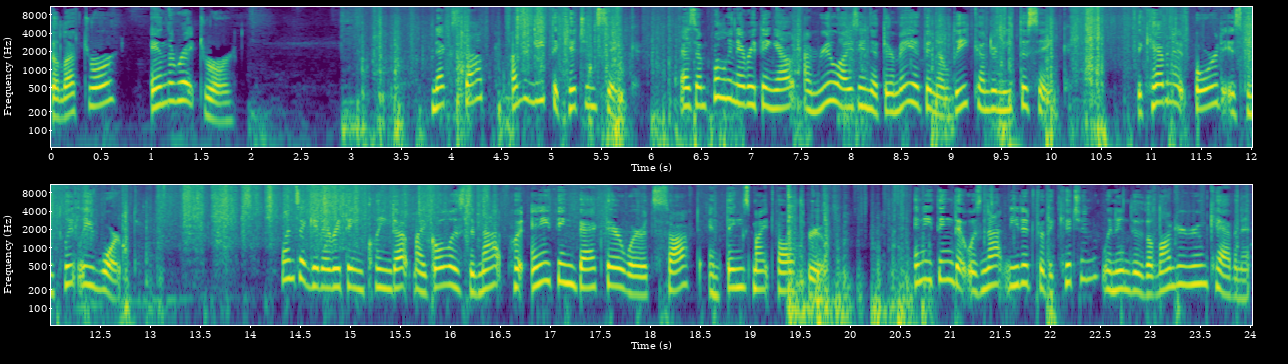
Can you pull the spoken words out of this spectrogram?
The left drawer and the right drawer. Next stop, underneath the kitchen sink. As I'm pulling everything out, I'm realizing that there may have been a leak underneath the sink. The cabinet board is completely warped. Once I get everything cleaned up, my goal is to not put anything back there where it's soft and things might fall through. Anything that was not needed for the kitchen went into the laundry room cabinet.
